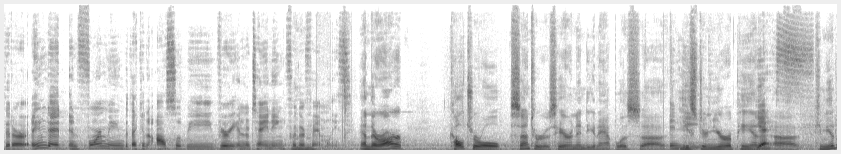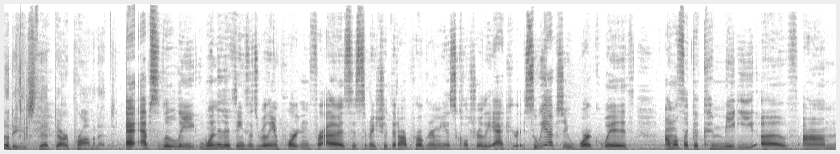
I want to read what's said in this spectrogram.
that are aimed at informing, but that can also be very entertaining for their families. And there are cultural centers here in Indianapolis, uh, Eastern European Yes. uh, communities that are prominent. A- Absolutely. One of the things that's really important for us is to make sure that our programming is culturally accurate. So we actually work with almost like a committee of um,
